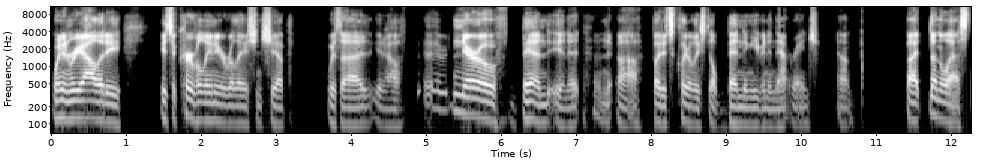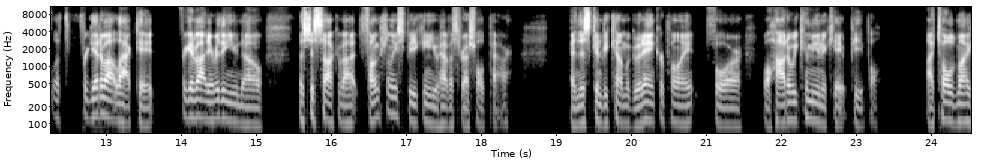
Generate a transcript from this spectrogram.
When in reality, it's a curvilinear relationship with a, you know, a narrow bend in it, uh, but it's clearly still bending even in that range. Um, but nonetheless, let's forget about lactate, forget about everything you know. Let's just talk about functionally speaking, you have a threshold power. And this can become a good anchor point for, well, how do we communicate people? I told my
